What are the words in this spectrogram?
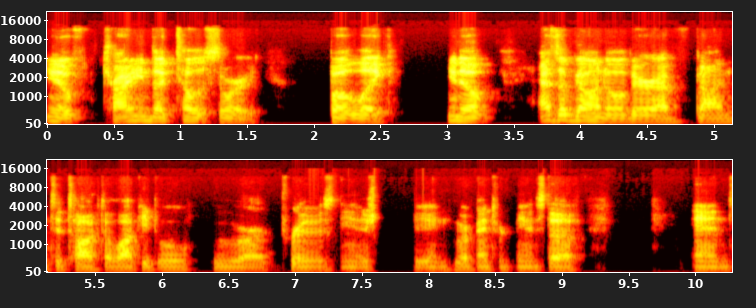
you know, try and like tell the story. But like, you know, as I've gotten older, I've gotten to talk to a lot of people who are pros in the industry and who have mentored me and stuff. And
